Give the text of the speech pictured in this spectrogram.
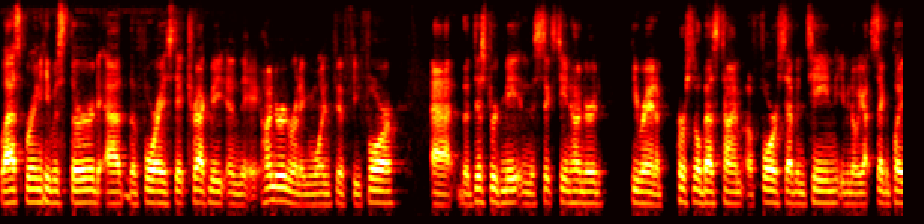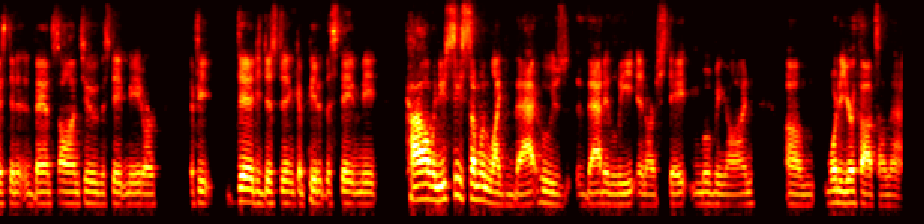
Last spring, he was third at the 4A state track meet in the 800, running 154. At the district meet in the 1600, he ran a personal best time of 417, even though he got second place, didn't advance on to the state meet, or if he did, he just didn't compete at the state meet. Kyle, when you see someone like that who's that elite in our state moving on, um, what are your thoughts on that?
